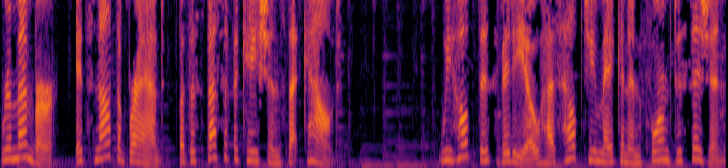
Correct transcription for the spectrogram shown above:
Remember, it's not the brand, but the specifications that count. We hope this video has helped you make an informed decision.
